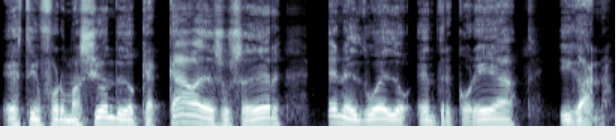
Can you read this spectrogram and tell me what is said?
esta información de lo que acaba de suceder en el duelo entre Corea y Ghana.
